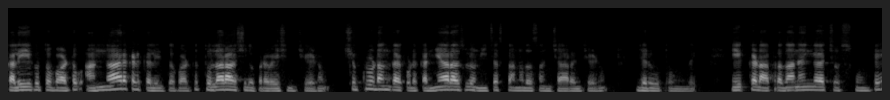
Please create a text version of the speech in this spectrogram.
కలియుగతో పాటు అంగారకడ కలియుగతో పాటు తులరాశిలో ప్రవేశం చేయడం శుక్రుడు అంతా కూడా కన్యారాశిలో నీచస్థానంలో సంచారం చేయడం జరుగుతుంది. ఇక్కడ ప్రధానంగా చూసుకుంటే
